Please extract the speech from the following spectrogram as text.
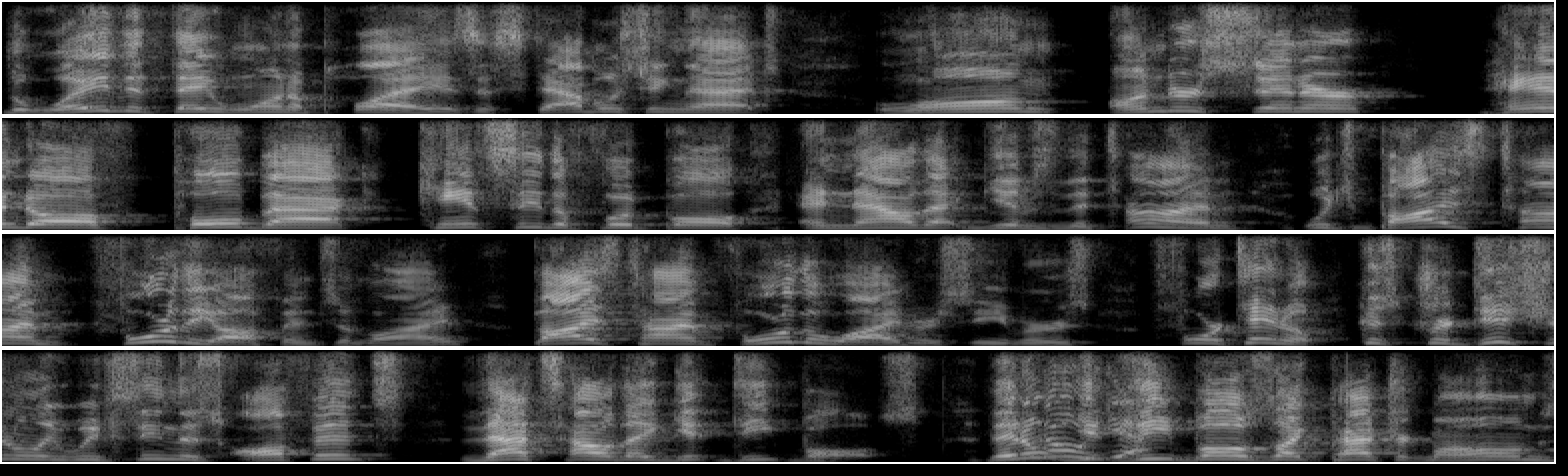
the way that they want to play is establishing that long under center handoff, pull back, can't see the football, and now that gives the time, which buys time for the offensive line, buys time for the wide receivers, for Tano. Because traditionally we've seen this offense. That's how they get deep balls. They don't no, get yeah. deep balls like Patrick Mahomes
